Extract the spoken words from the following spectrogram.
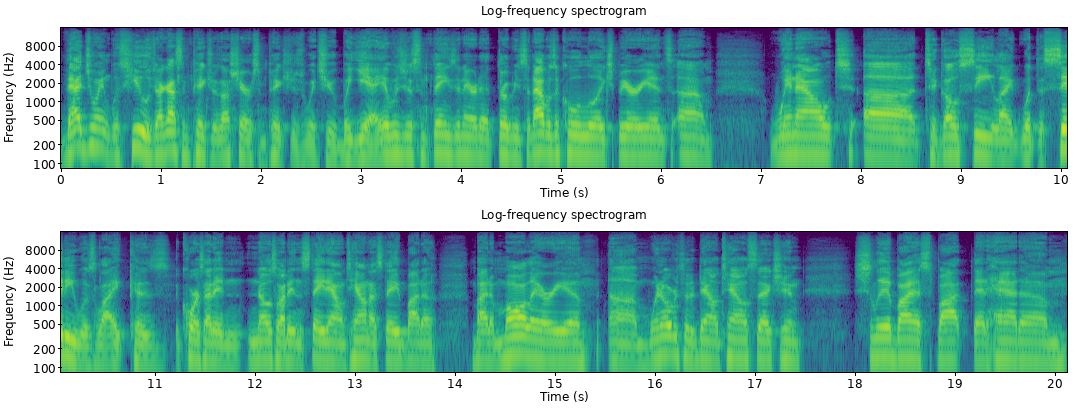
that joint was huge. I got some pictures. I'll share some pictures with you. But yeah, it was just some things in there that threw me. So that was a cool little experience. Um, went out uh to go see like what the city was like because of course i didn't know so i didn't stay downtown i stayed by the by the mall area um went over to the downtown section slid by a spot that had um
